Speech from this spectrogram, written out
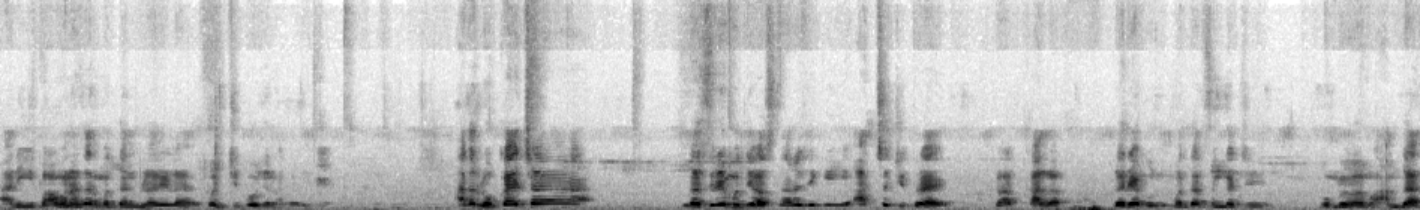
आणि बावन्न हजार मतदान मिळालेलं आहे वंचित बहुजन आघाडी. आता लोकांच्या नजरेमध्ये असणारं जे की आजचं चित्र आहे का काल दर्यापूर मतदारसंघाचे उमे- आमदार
